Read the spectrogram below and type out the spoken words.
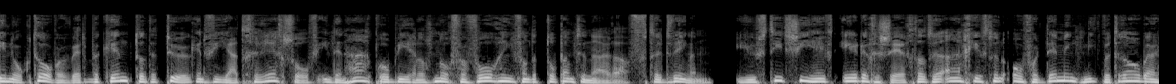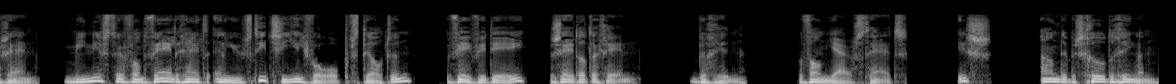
In oktober werd bekend dat de Turken via het gerechtshof in Den Haag proberen alsnog vervolging van de topambtenaar af te dwingen. Justitie heeft eerder gezegd dat de aangiften over Demming niet betrouwbaar zijn. Minister van Veiligheid en Justitie Ivo Opstelten, VVD, zei dat er geen begin van juistheid is aan de beschuldigingen.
